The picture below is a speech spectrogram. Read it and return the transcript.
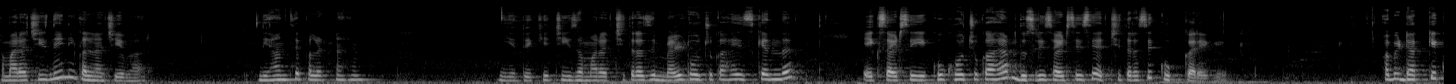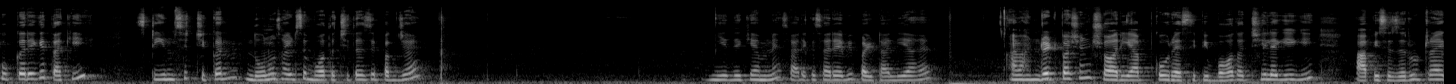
हमारा चीज़ नहीं निकलना चाहिए बाहर। ध्यान से पलटना है। ये देखिए चीज़ हमारा अच्छी तरह से मेल्ट हो चुका है इसके अंदर। एक साइड से ये कुक हो चुका है, हम दूसरी साइड से इसे अच्छी तरह से कुक करेंगे। अभी ढक के कुक करेंगे ताकि स्टीम से चिकन दोनों साइड से बहुत अच्छी तरह से पक जाए। ये देखिए हमने सारे के सारे अभी पलटा लिया है। I am hundred percent sure ये आपको रेसिपी बहुत अच्छी लगेगी। आप इसे ज़रूर ट्राई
